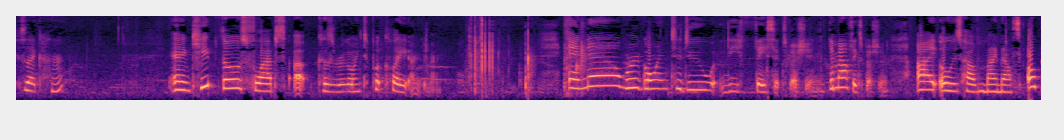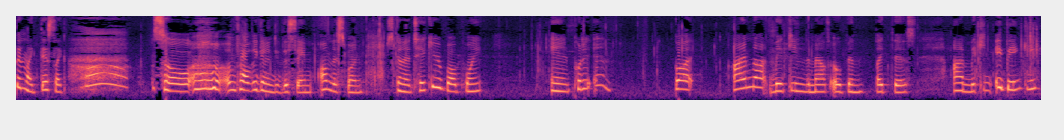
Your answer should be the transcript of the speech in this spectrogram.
She's like, hmm. And keep those flaps up because we're going to put clay under them. And now we're going to do the face expression, the mouth expression. I always have my mouth open like this, like, so I'm probably going to do the same on this one. Just going to take your ballpoint and put it in. But I'm not making the mouth open like this. I'm making a banky.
